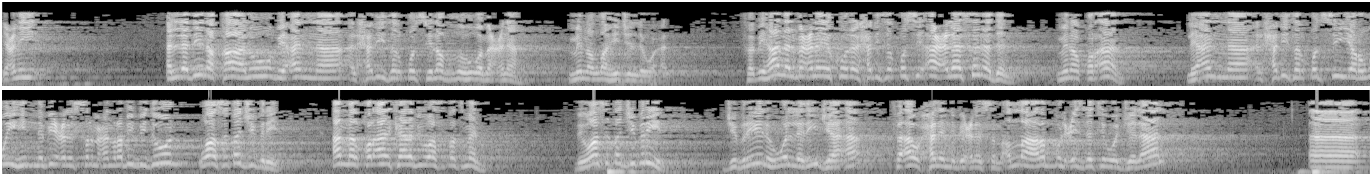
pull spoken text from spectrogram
يعني الذين قالوا بأن الحديث القدسي لفظه ومعناه من الله جل وعلا. فبهذا المعنى يكون الحديث القدسي أعلى سندا من القرآن لأن الحديث القدسي يرويه النبي عليه الصلاة والسلام عن ربي بدون واسطة جبريل. أما القرآن كان بواسطة من؟ بواسطة جبريل. جبريل هو الذي جاء فأوحى للنبي عليه الصلاة والسلام الله رب العزة والجلال آه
